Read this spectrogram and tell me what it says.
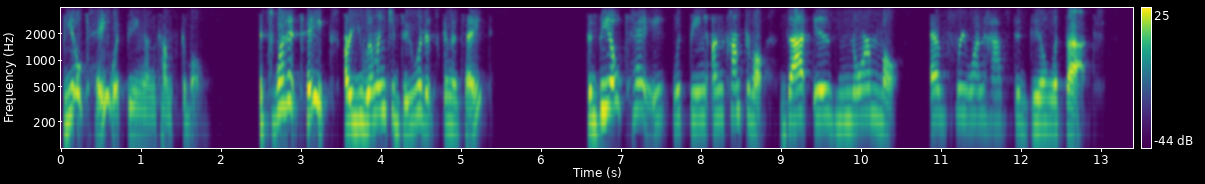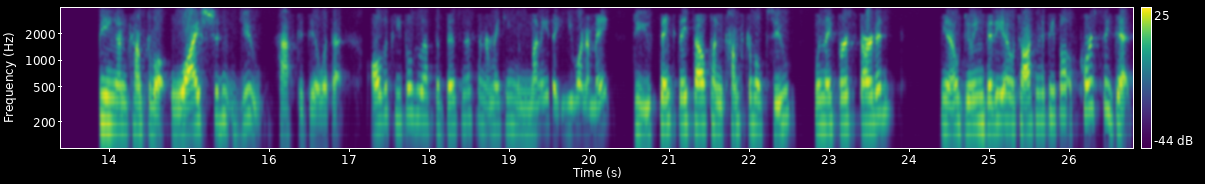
be okay with being uncomfortable. It's what it takes. Are you willing to do what it's going to take? Then be okay with being uncomfortable. That is normal. Everyone has to deal with that. Being uncomfortable. Why shouldn't you have to deal with it? All the people who have the business and are making the money that you want to make, do you think they felt uncomfortable too when they first started? You know, doing video, talking to people? Of course they did.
